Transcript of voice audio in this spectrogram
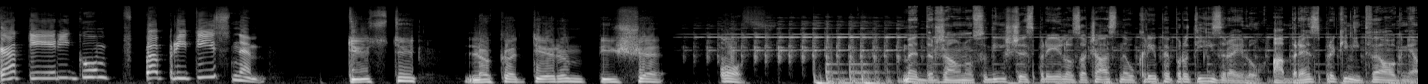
Kateri gumb pa pritisnem? Tisti, na katerem piše OF. Meddržavno sodišče je sprejelo začasne ukrepe proti Izraelu, a brez prekinitve ognja.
